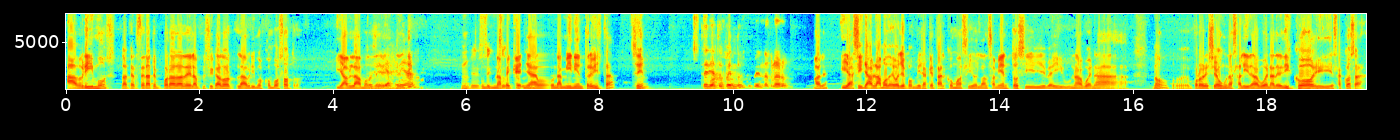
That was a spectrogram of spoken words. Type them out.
abrimos la tercera temporada del amplificador, la abrimos con vosotros y hablamos Pues de, del disco. ¿Mm? Una pequeña, una mini entrevista, ¿sí? Sería estupendo. Estupendo, claro. ¿Vale? Y así ya hablamos de, oye, pues mira qué tal, cómo ha sido el lanzamiento, si veis una buena, ¿no? Progresión, una salida buena de disco y esas cosas.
